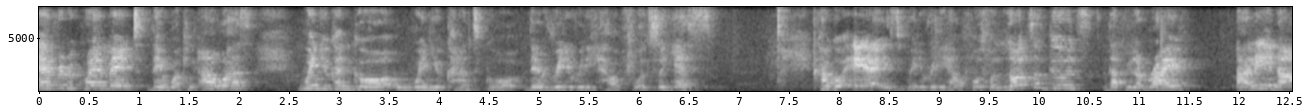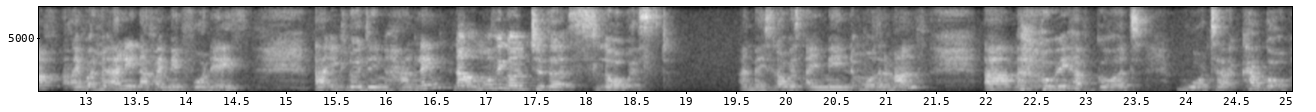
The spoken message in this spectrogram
every requirement their working hours when you can go when you can't go. They're really really helpful. So yes cargo air is really really helpful for lots of goods that will arrive early enough. I, early enough I mean four days uh, including handling. Now moving on to the slowest. And by slowest I mean more than a month um, we have got water cargo.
